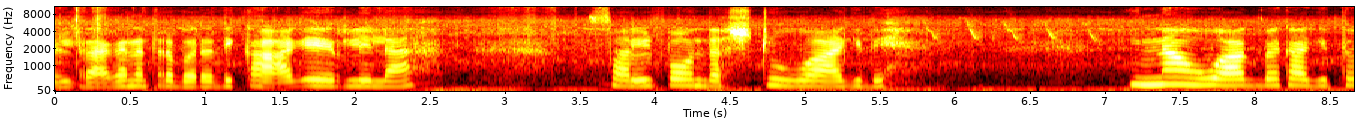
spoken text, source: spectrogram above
ಇಲ್ಲಿ ಡ್ರಾಗನ್ ಹತ್ರ ಬರೋದಕ್ಕೆ ಆಗೇ ಇರಲಿಲ್ಲ. ಸ್ವಲ್ಪ ಒಂದಷ್ಟು ಹೂವು ಆಗಿದೆ. ಇನ್ನೂ ಹೂವು ಆಗಬೇಕಾಗಿತ್ತು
